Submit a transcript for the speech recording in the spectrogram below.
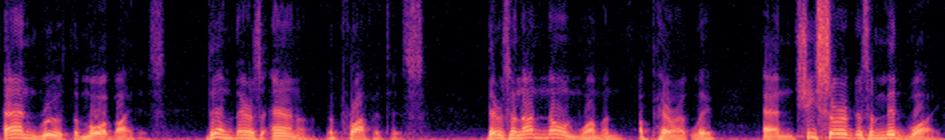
and Ruth the Moabitess. Then there's Anna the prophetess. There's an unknown woman, apparently, and she served as a midwife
